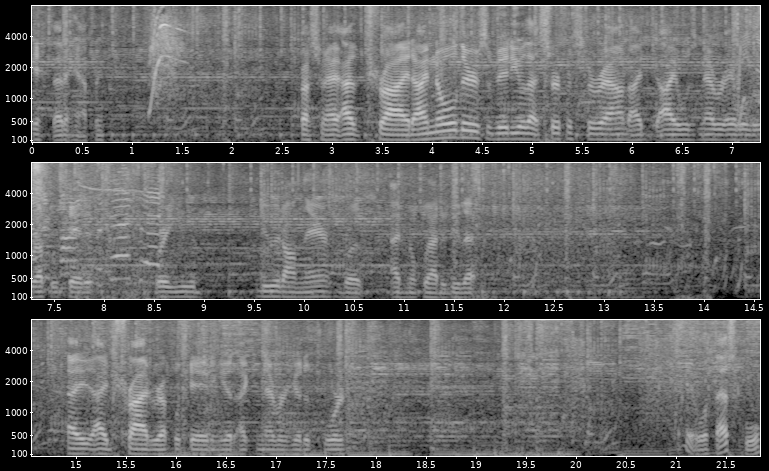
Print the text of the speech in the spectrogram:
Yeah, that ain't happening. Trust me, I, I've tried. I know there's a video that surfaced around. I, I was never able to replicate it where you would do it on there, but I have no clue how to do that. I, I tried replicating it. I can never get it to work. Okay, well that's cool.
